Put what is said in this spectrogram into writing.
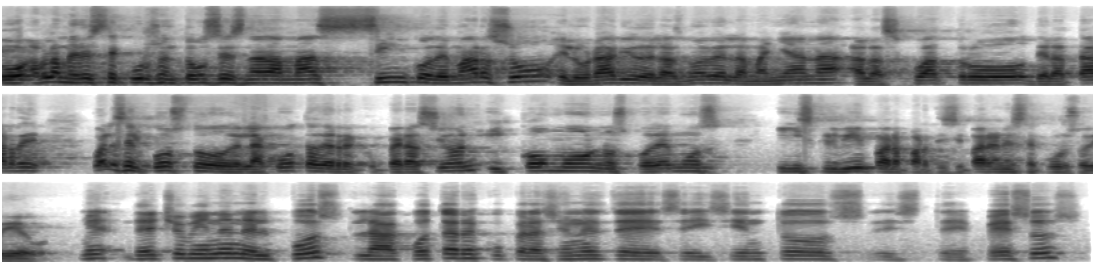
Háblame de este curso entonces, nada más 5 de marzo, el horario de las 9 de la mañana a las 4 de la tarde. ¿Cuál es el costo de la cuota de recuperación y cómo nos podemos inscribir para participar en este curso, Diego? De hecho, viene en el post, la cuota de recuperación es de 600 este, pesos.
